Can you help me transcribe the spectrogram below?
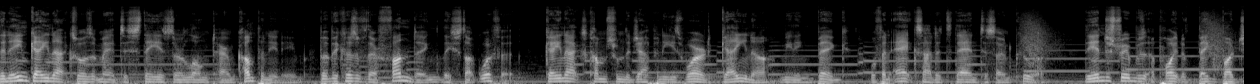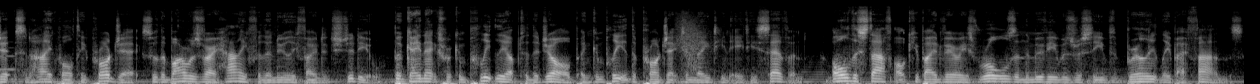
The name Gainax wasn't meant to stay as their long-term company name, but because of their funding, they stuck with it. Gainax comes from the Japanese word Gaina, meaning big, with an X added to the end to sound cooler. The industry was at a point of big budgets and high quality projects, so the bar was very high for the newly founded studio. But Gainax were completely up to the job and completed the project in 1987. All the staff occupied various roles and the movie was received brilliantly by fans.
